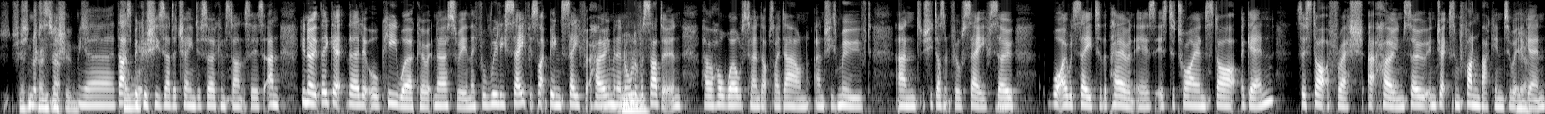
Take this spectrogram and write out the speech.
She She's hasn't just not- yeah, that's what- because she's had a change of circumstances. And, you know, they get their little key worker at nursery and they feel really safe. It's like being safe at home. And then all of a mm. sudden, her whole world's turned upside down and she's moved and she doesn't feel safe. So, mm. what I would say to the parent is, is to try and start again. So start afresh at home. So inject some fun back into it Yeah. again.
